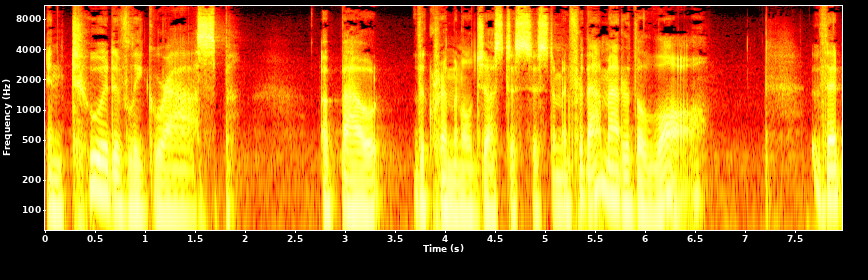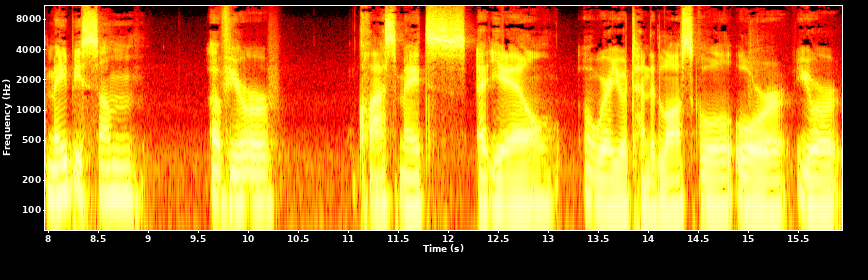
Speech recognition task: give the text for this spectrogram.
intuitively grasp about the criminal justice system, and for that matter, the law, that maybe some of your classmates at Yale, where you attended law school, or your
